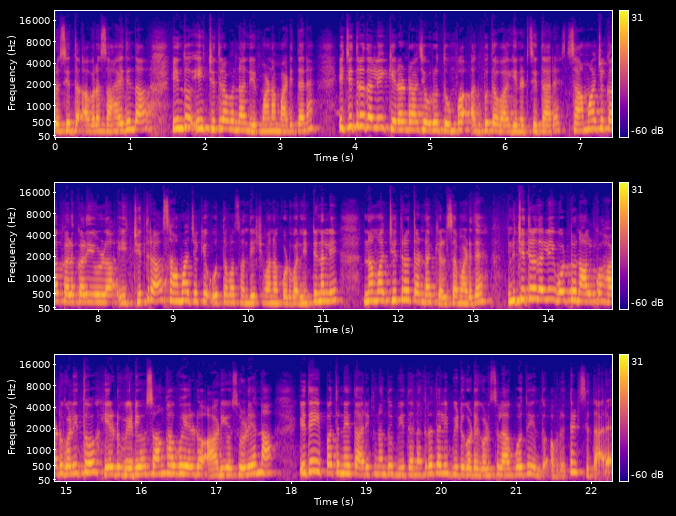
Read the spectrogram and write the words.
ಪ್ರಸಿದ್ಧ ಅವರ ಸಹಾಯದಿಂದ ಇಂದು ಈ ಚಿತ್ರವನ್ನ ನಿರ್ಮಾಣ ಮಾಡಿದ್ದೇನೆ. ಈ ಚಿತ್ರದಲ್ಲಿ ಕಿರಣ್ ರಾಜ್ ಅವರು ತುಂಬಾ ಅದ್ಭುತವಾಗಿ ನಟಿಸಿದ್ದಾರೆ. ಸಾಮಾಜಿಕ ಕಳಕಳಿಯುಳ್ಳ ಈ ಚಿತ್ರ ಸಮಾಜಕ್ಕೆ ಉತ್ತಮ ಸಂದೇಶವನ್ನು ಕೊಡುವ ನಿಟ್ಟಿನಲ್ಲಿ ನಮ್ಮ ಚಿತ್ರತಂಡ ಕೆಲಸ ಮಾಡಿದೆ. ಇನ್ನು ಚಿತ್ರದಲ್ಲಿ ಒಟ್ಟು ನಾಲ್ಕು ಹಾಡುಗಳಿದ್ದು, ಎರಡು ವಿಡಿಯೋ ಸಾಂಗ್ ಹಾಗೂ ಎರಡು ಆಡಿಯೋ ಸುಳಿಯನ್ನ ಇದೇ ಇಪ್ಪತ್ತನೇ ತಾರೀಕಿನಂದು ಬೀದರ್ ನಗರದಲ್ಲಿ ಬಿಡುಗಡೆಗೊಳಿಸಲಾಗುವುದು ಎಂದು ಅವರು ತಿಳಿಸಿದ್ದಾರೆ.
